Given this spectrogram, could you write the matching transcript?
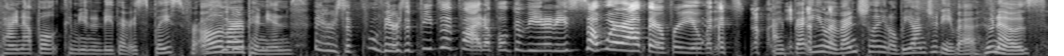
pineapple community. There is space for all of our opinions. There's a there's a pizza pineapple community somewhere out there for you, but it's not. I bet you eventually it'll be on Geneva. Who knows?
